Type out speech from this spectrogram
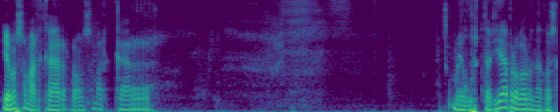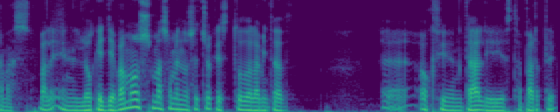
Y vamos a marcar, vamos a marcar. Me gustaría probar una cosa más, ¿vale? En lo que llevamos más o menos hecho, que es toda la mitad eh, occidental y esta parte,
